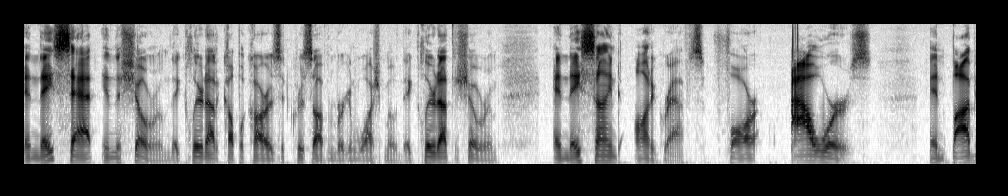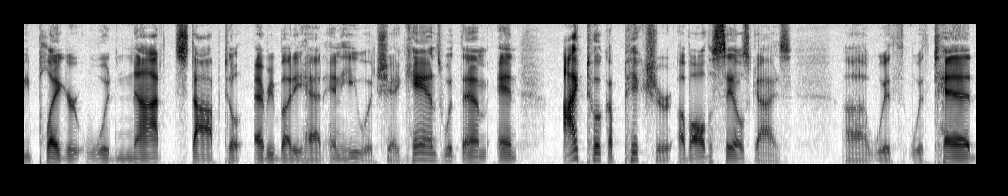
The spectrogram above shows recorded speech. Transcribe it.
and they sat in the showroom. They cleared out a couple cars at Chris Auffenberg and Washmo. They cleared out the showroom, and they signed autographs for hours and Bobby Plager would not stop till everybody had, and he would shake hands with them. And I took a picture of all the sales guys uh, with with Ted.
